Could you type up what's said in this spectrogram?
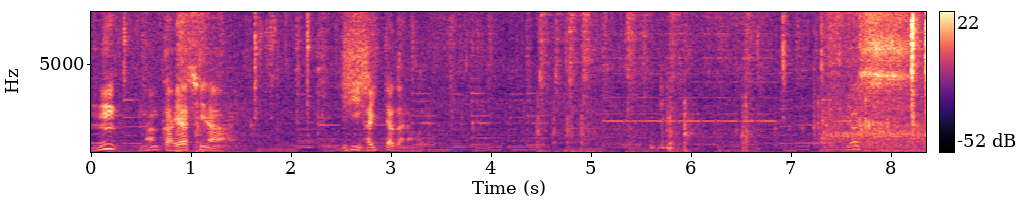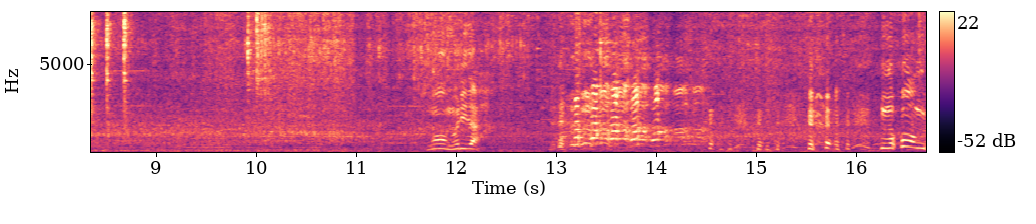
うんなんか怪しいな。火入ったかなこれよし。もう無理だ。もう無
